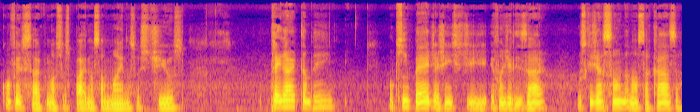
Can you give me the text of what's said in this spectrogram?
conversar com nossos pais, nossa mãe, nossos tios, pregar também. O que impede a gente de evangelizar os que já são da nossa casa?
